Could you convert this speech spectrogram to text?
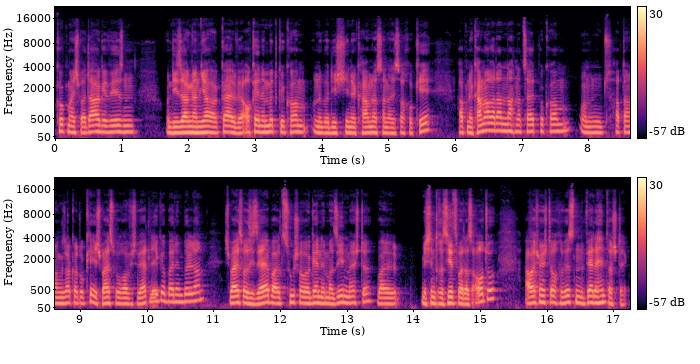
guck mal, ich war da gewesen. Und die sagen dann, ja, geil, wäre auch gerne mitgekommen. Und über die Schiene kam das dann, dass ich sage, okay, habe eine Kamera dann nach einer Zeit bekommen und habe dann gesagt, okay, ich weiß, worauf ich Wert lege bei den Bildern. Ich weiß, was ich selber als Zuschauer gerne immer sehen möchte, weil mich interessiert zwar das Auto, aber ich möchte auch wissen, wer dahinter steckt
